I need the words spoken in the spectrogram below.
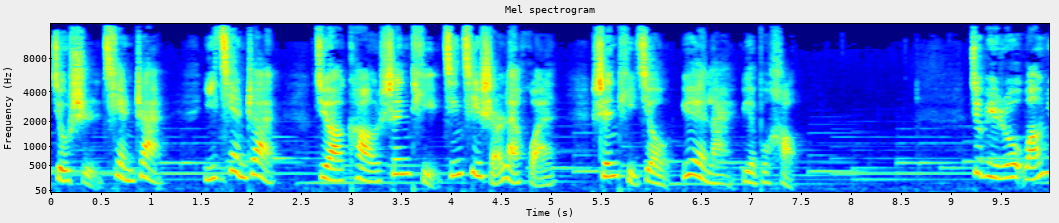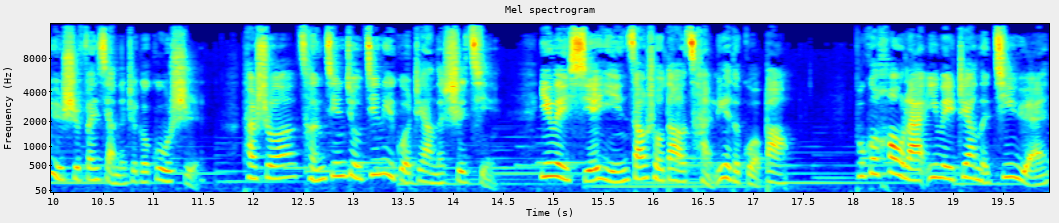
就是欠债，一欠债就要靠身体精气神儿来还，身体就越来越不好。就比如王女士分享的这个故事，她说曾经就经历过这样的事情，因为邪淫遭受到惨烈的果报，不过后来因为这样的机缘，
